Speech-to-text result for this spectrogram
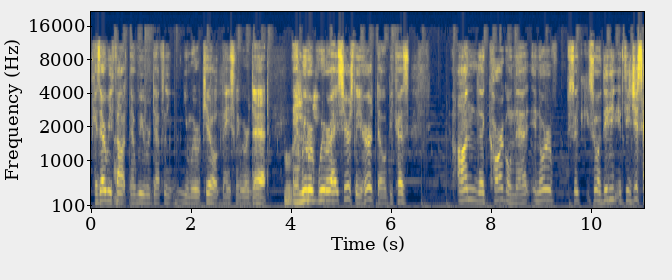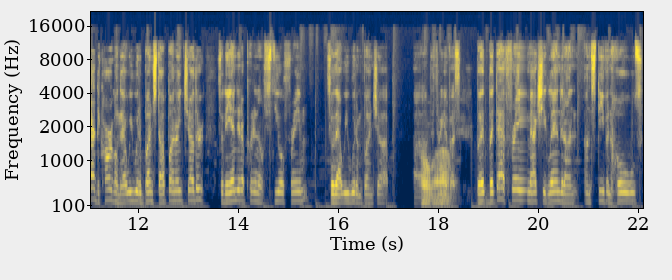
because everybody mm. thought that we were definitely you know, we were killed. Basically, we were dead, Oh, and we were we were seriously hurt though because on the cargo net, in order so so if they didn't, if they just had the cargo net, we would have bunched up on each other. So they ended up putting a steel frame so that we wouldn't bunch up, uh, Oh, the three of us. But but that frame actually landed on on Stephen Ho's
